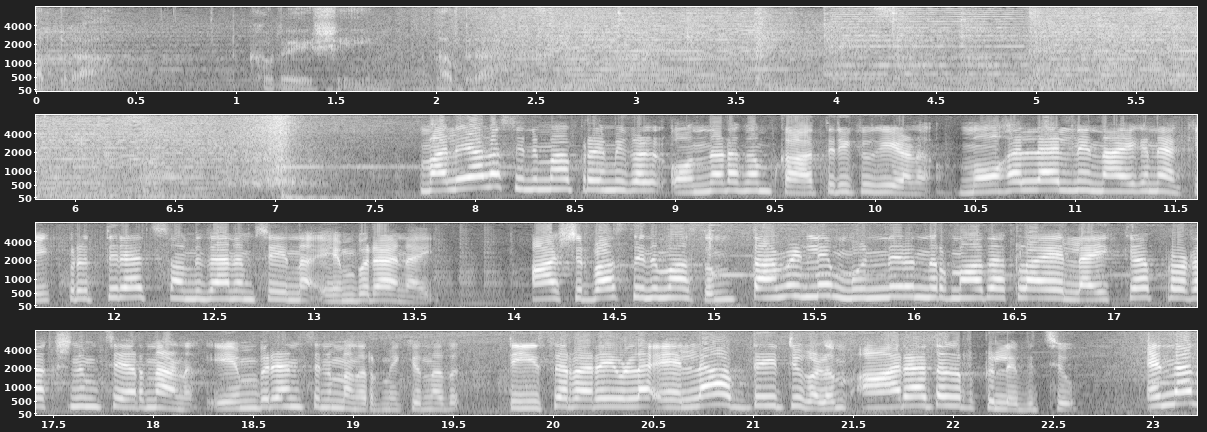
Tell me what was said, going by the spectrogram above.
Abram Qureshi Abram. മലയാള സിനിമാ പ്രേമികൾ ഒന്നടങ്കം കാത്തിരിക്കുകയാണ്. മോഹൻലാലിനെ നായകനാക്കി പൃഥ്വിരാജ് സംവിധാനം ചെയ്യുന്ന എമ്പുരാനായി. ആശീർവാദ് സിനിമാസും തമിഴിലെ മുൻനിര നിർമ്മാതാക്കളായ ലൈക്ക പ്രൊഡക്ഷനും ചേർന്നാണ് എമ്പുരാൻ സിനിമ നിർമ്മിക്കുന്നത്. ടീസർ വരെയുള്ള എല്ലാ അപ്ഡേറ്റുകളും ആരാധകർക്ക് ലഭിച്ചു. എന്നാൽ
